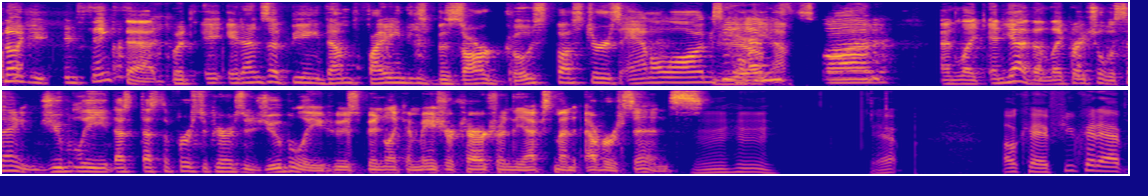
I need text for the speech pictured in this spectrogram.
No, you, you'd think that, but it, it ends up being them fighting these bizarre Ghostbusters analogs. Yeah. called the M M Squad. And like, and yeah, then like Rachel was saying, Jubilee. That's that's the first appearance of Jubilee, who's been like a major character in the X Men ever since. mm-hmm. Yep. Okay, if you could have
